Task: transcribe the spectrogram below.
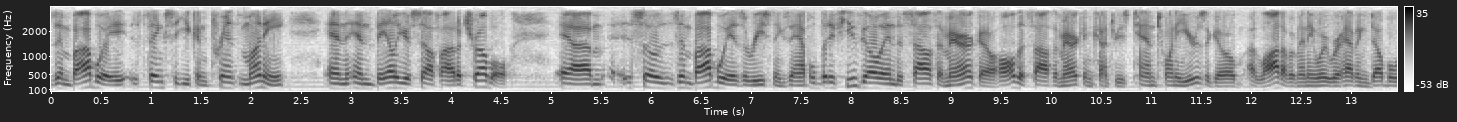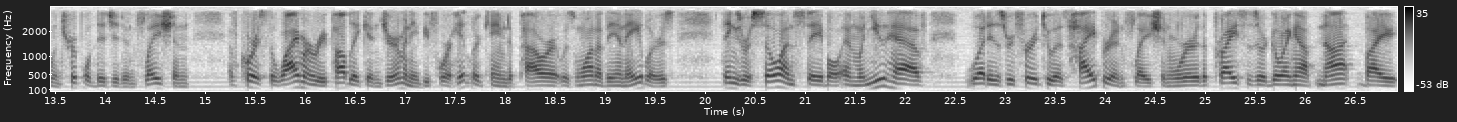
Zimbabwe thinks that you can print money and and bail yourself out of trouble. Um, so Zimbabwe is a recent example, but if you go into South America, all the South American countries 10, 20 years ago, a lot of them anyway, were having double and triple digit inflation. Of course, the Weimar Republic in Germany, before Hitler came to power, it was one of the enablers. Things were so unstable, and when you have what is referred to as hyperinflation, where the prices are going up not by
